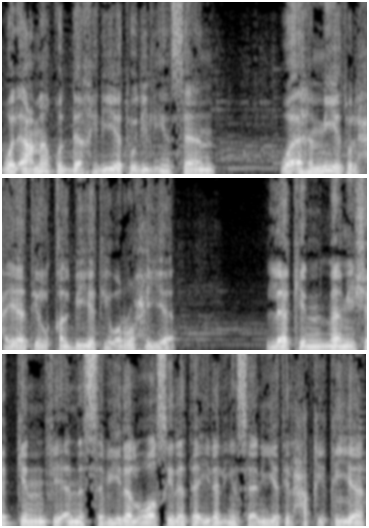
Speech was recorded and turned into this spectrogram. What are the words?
والأعماق الداخلية للإنسان وأهمية الحياة القلبية والروحية. لكن ما من شك في أن السبيل الواصلة إلى الإنسانية الحقيقية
